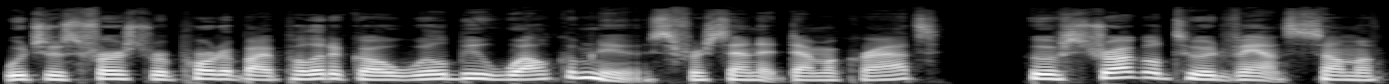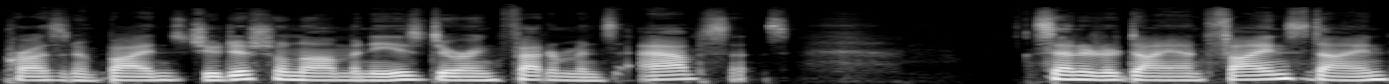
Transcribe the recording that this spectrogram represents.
which was first reported by Politico, will be welcome news for Senate Democrats who have struggled to advance some of President Biden's judicial nominees during Fetterman's absence. Senator Dianne Feinstein,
